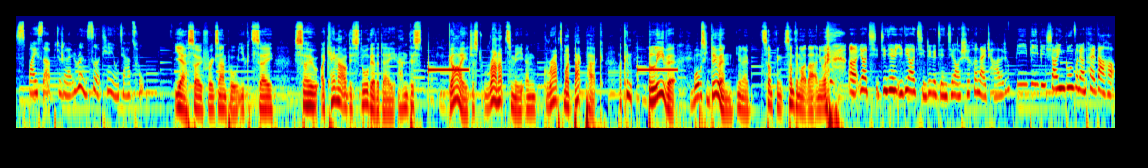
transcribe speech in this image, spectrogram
spice up，就是来润色、添油加醋。 Yeah, so for example, you could say, So I came out of this store the other day and this f***ing guy just ran up to me and grabbed my backpack. I couldn't f***ing believe it. What was he doing? You know, something something like that anyway. 呃，要请今天一定要请这个剪辑老师喝奶茶的，这个哔哔哔消音工作量太大哈。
